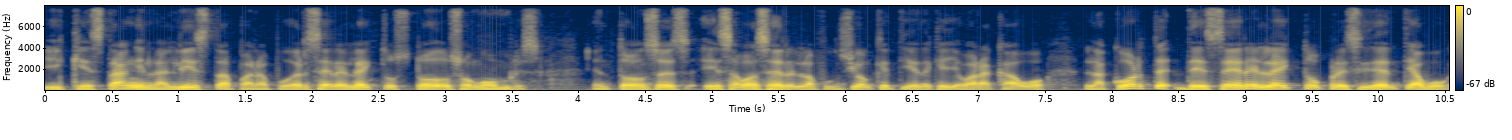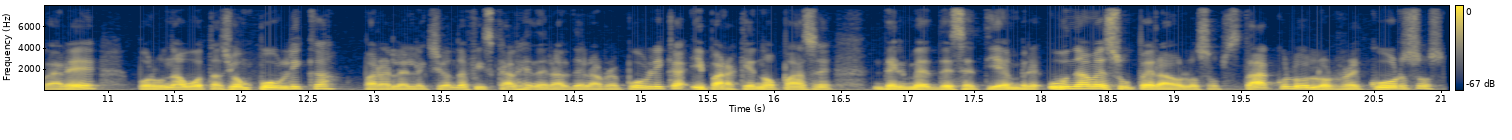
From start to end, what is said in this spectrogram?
y que están en la lista para poder ser electos, todos son hombres. Entonces, esa va a ser la función que tiene que llevar a cabo la Corte. De ser electo presidente, abogaré por una votación pública para la elección de fiscal general de la República y para que no pase del mes de septiembre. Una vez superados los obstáculos, los recursos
